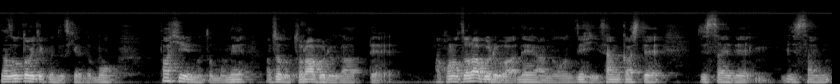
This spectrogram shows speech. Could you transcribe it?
謎解いていくんですけれども、 Perfumeともね、ちょっとトラブルがあって、まあ、このトラブルはね、あの、ぜひ参加して、実際で、実際に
